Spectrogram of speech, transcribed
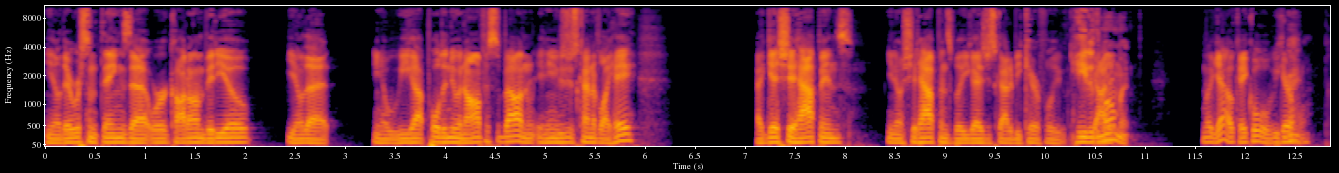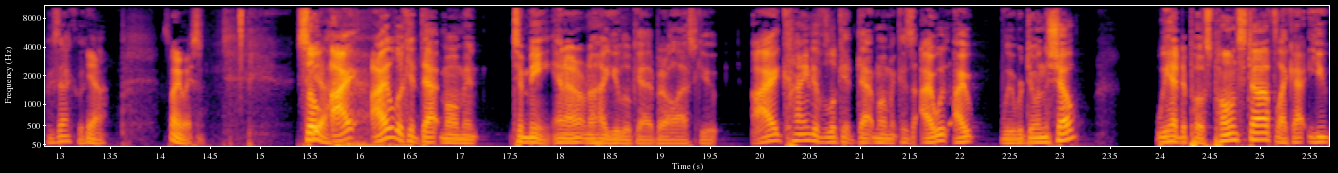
you know, there were some things that were caught on video, you know, that you know we got pulled into an office about, and, and he was just kind of like, "Hey, I guess shit happens." You know, shit happens, but you guys just got to be careful. You Heat of the it. moment. I'm like, yeah, okay, cool. We'll be careful. Right. Exactly. Yeah. So, anyways, So Yeah. I I look at that moment to me, and I don't know how you look at it, but I'll ask you. I kind of look at that moment because I was I we were doing the show, we had to postpone stuff. Like I, you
